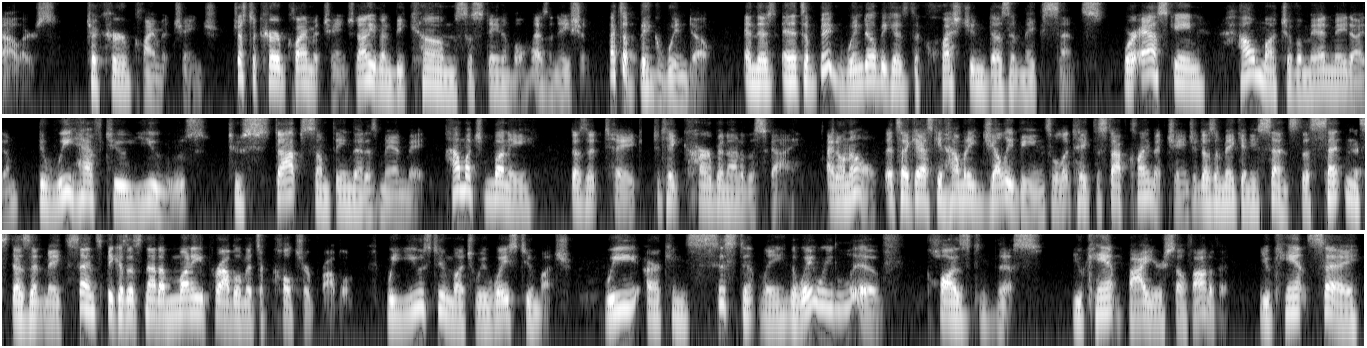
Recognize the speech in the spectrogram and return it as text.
to curb climate change, just to curb climate change, not even become sustainable as a nation. That's a big window. And there's and it's a big window because the question doesn't make sense. We're asking how much of a man-made item do we have to use to stop something that is man-made? How much money does it take to take carbon out of the sky? I don't know. It's like asking how many jelly beans will it take to stop climate change? It doesn't make any sense. The sentence doesn't make sense because it's not a money problem, it's a culture problem. We use too much, we waste too much. We are consistently, the way we live caused this. You can't buy yourself out of it. You can't say,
